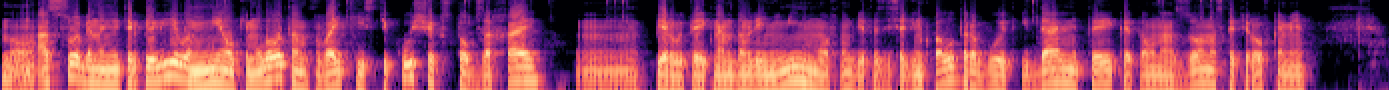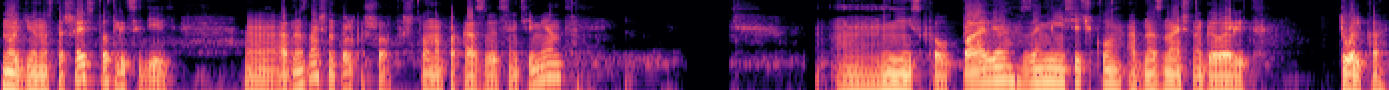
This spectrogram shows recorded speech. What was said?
Ну, особенно нетерпеливым, мелким лотом войти с текущих, стоп за хай, первый тейк на обновление минимумов, ну где-то здесь один к полутора будет. И дальний тейк это у нас зона с котировками 0.96, 139. Э, однозначно только шорт. Что нам показывает сентимент? Низко упали за месячку. Однозначно говорит только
